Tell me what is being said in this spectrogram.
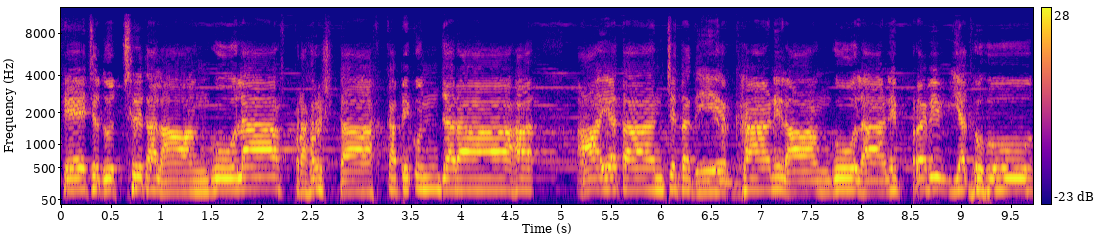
केचिदुच्छ्रितलाङ्गूलाः प्रहृष्टाः कपिकुञ्जराः। आयताञ्चितदीर्घाणि लाङ्गूलानि प्रविव्यधुः।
